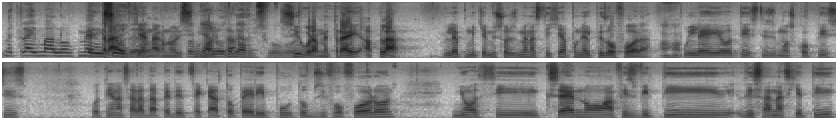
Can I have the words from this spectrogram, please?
μετράει μάλλον μετράει περισσότερο. Και η αναγνωρισιμότητα. Σίγουρα μετράει. Απλά βλέπουμε και εμείς ορισμένα στοιχεία που είναι ελπιδοφόρα. Που λέει ότι στις δημοσκοπήσεις ότι ένα 45% περίπου των ψηφοφόρων νιώθει ξένο, αμφισβητεί, δυσανασχετεί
